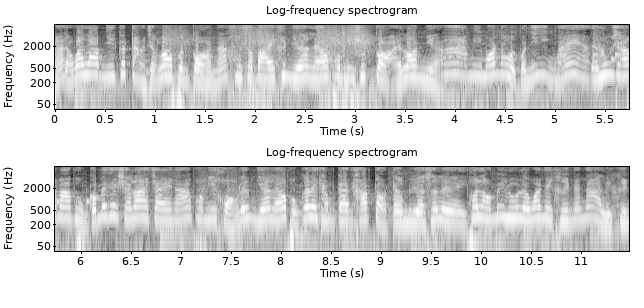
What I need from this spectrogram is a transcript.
นะ แต่ว่ารอบนี้ก็ต่างจากรอบก่อนๆนะ คือสบายขึ้นเยอะแล้วพอมีชุดเกาะไอรอนเนี่ยว่ามีมอนโหดกว่านี้อีกไหมอะแต่รุ่งเช้ามาผมก็ไม่ได้ชะล่าใจนะ พอมีของเริ่มเยอะแล้วผมก็เลยทำการค้าต่อเติมเรือซะเลย เพราะเราไม่รู้เลยว่าในคืนหน้าๆหรือคืน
